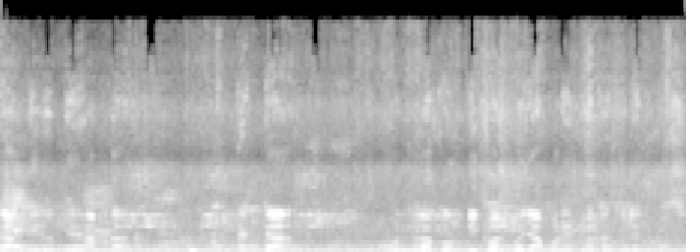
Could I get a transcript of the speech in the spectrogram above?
তার বিরুদ্ধে আমরা একটা অন্যরকম বিকল্প যাপনের কথা তুলে ধরছি।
